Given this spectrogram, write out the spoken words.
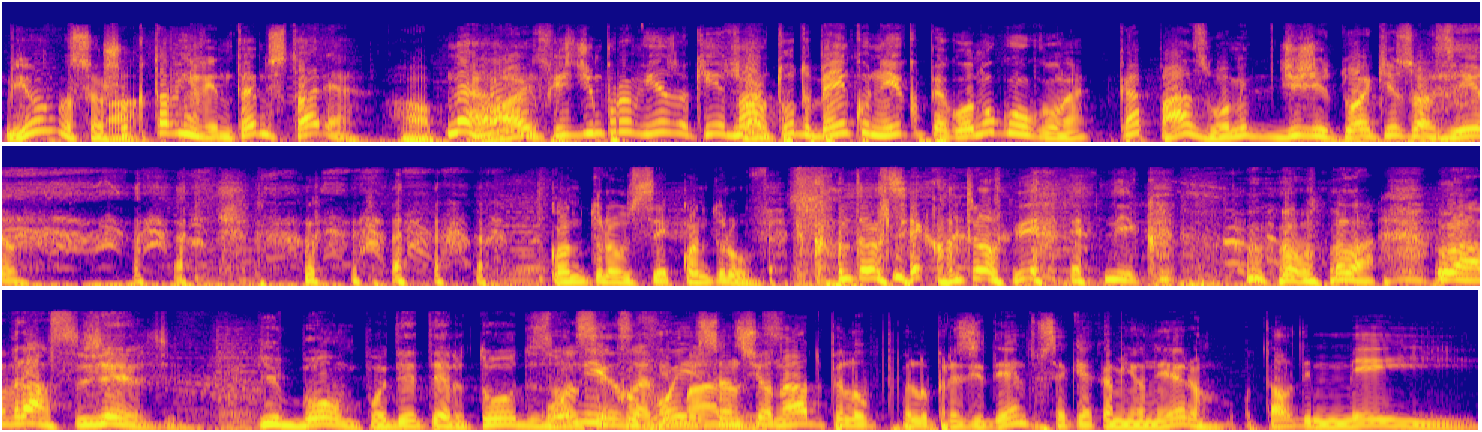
Viu? Você achou que eu tava inventando história? Rapaz. Não, eu fiz de improviso aqui. Só- Não, tudo bem que o Nico pegou no Google, né? Capaz, o homem digitou aqui sozinho. Ctrl C, Ctrl V. Ctrl C, Ctrl V, Nico. Vamos lá. Um abraço, gente. Que bom poder ter todos O vocês Nico foi animados. sancionado pelo, pelo presidente, você que é caminhoneiro, o tal de MEI.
